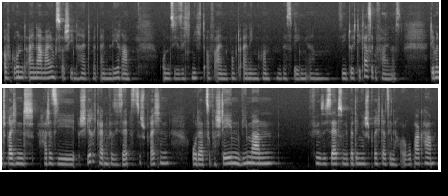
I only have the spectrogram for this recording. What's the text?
aufgrund einer Meinungsverschiedenheit mit einem Lehrer und sie sich nicht auf einen Punkt einigen konnten, weswegen ähm, sie durch die Klasse gefallen ist. Dementsprechend hatte sie Schwierigkeiten für sich selbst zu sprechen oder zu verstehen, wie man für sich selbst und über Dinge spricht, als sie nach Europa kam,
